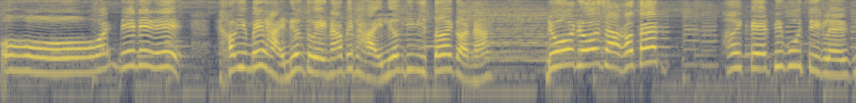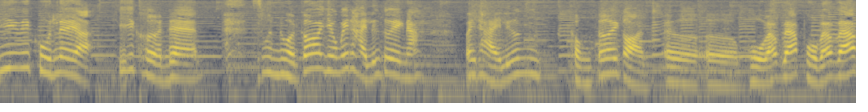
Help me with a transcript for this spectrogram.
โอ้โห นี่นี่นี่ เขายังไม่ถ่ายเรื่องตัวเองนะ ไปถ่ายเรื่องที่มีเต้ยก่อนนะ ดูดูฉากเขาเต้น เฮ้ยเกรทพี่พูดจริงเลย พี่ไม่คุ้นเลยอะพี่เขินแทน ส่วนหนวดก็ยังไม่ถ่ายเรื่องตัวเองนะ ไปถ่ายเรื่องของเต้ยก่อน เออเออโผล่แวบแวบๆโผล่แวบแวบ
